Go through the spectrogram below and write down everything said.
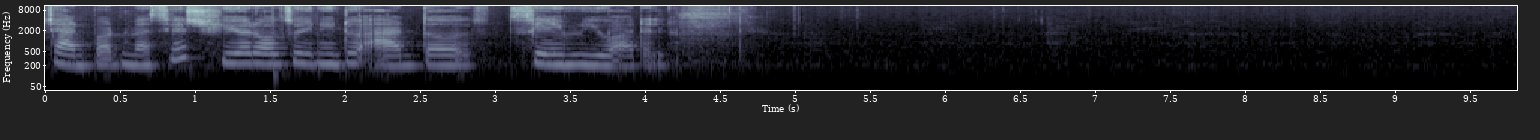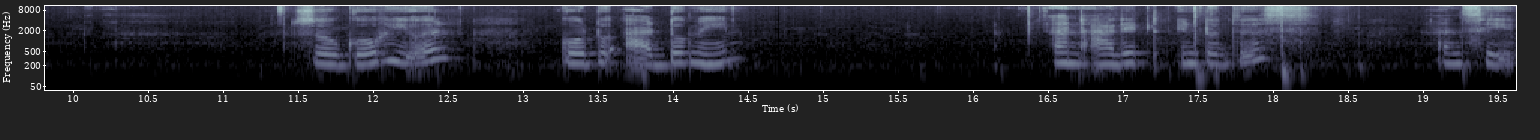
chatbot message. Here also you need to add the same URL so go here. Go to add domain and add it into this and save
